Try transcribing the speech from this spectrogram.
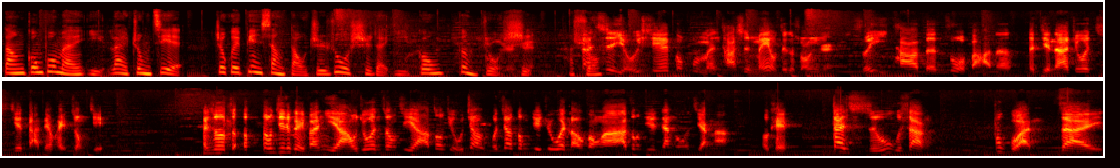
当公部门依赖中介，这会变相导致弱势的移工更弱势。他说：“但是有一些公部门他是没有这个双语人，所以他的做法呢很简单，就会直接打电话给中介。他说：中中介就可以翻译啊，我就问中介啊，中介我叫我叫中介去问劳工啊，啊中介这样跟我讲啊，OK。但实务上。”不管在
